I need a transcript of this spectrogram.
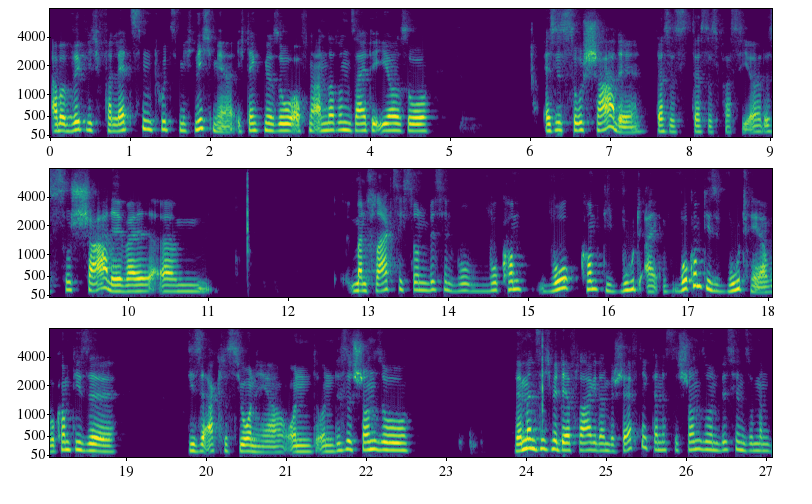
aber wirklich verletzen tut es mich nicht mehr. Ich denke mir so auf einer anderen Seite eher so, es ist so schade, dass es, dass es passiert. Es ist so schade, weil ähm, man fragt sich so ein bisschen, wo, wo, kommt, wo kommt die Wut, wo kommt diese Wut her? Wo kommt diese, diese Aggression her? Und, und das ist schon so, wenn man sich mit der Frage dann beschäftigt, dann ist es schon so ein bisschen so, man,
